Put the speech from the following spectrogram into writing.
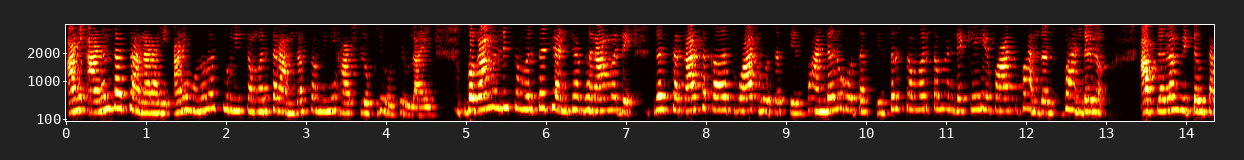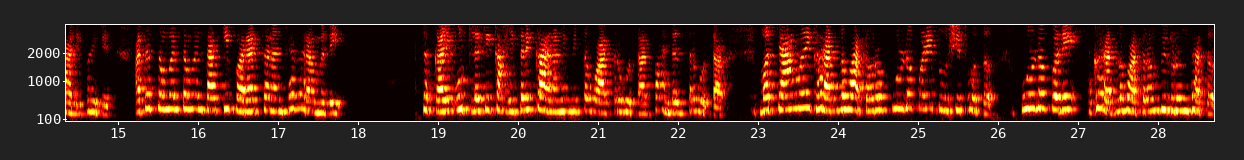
आणि आनंदात जाणार आहे. आणि म्हणूनच पूर्वी समर्थ रामदास स्वामींनी हा श्लोक लिहून ठेवला आहे. बघा म्हणले समर्थ ज्यांच्या घरामध्ये जर सकाळ सकाळच वाद होत असतील भांडणं होत असतील तर समर्थ म्हणले की हे वाद भांडण भांडणं आपल्याला मिटवता आली पाहिजेत. आता समर्थ म्हणतात की बऱ्याच जणांच्या घरामध्ये सकाळी उठलं की काहीतरी कारणानिमित्त वाद तर होतात भांडण तर होतात. मग त्यामुळे घरातलं वातावरण पूर्णपणे दूषित होतं. पूर्णपणे घरातलं वातावरण बिघडून जातं.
